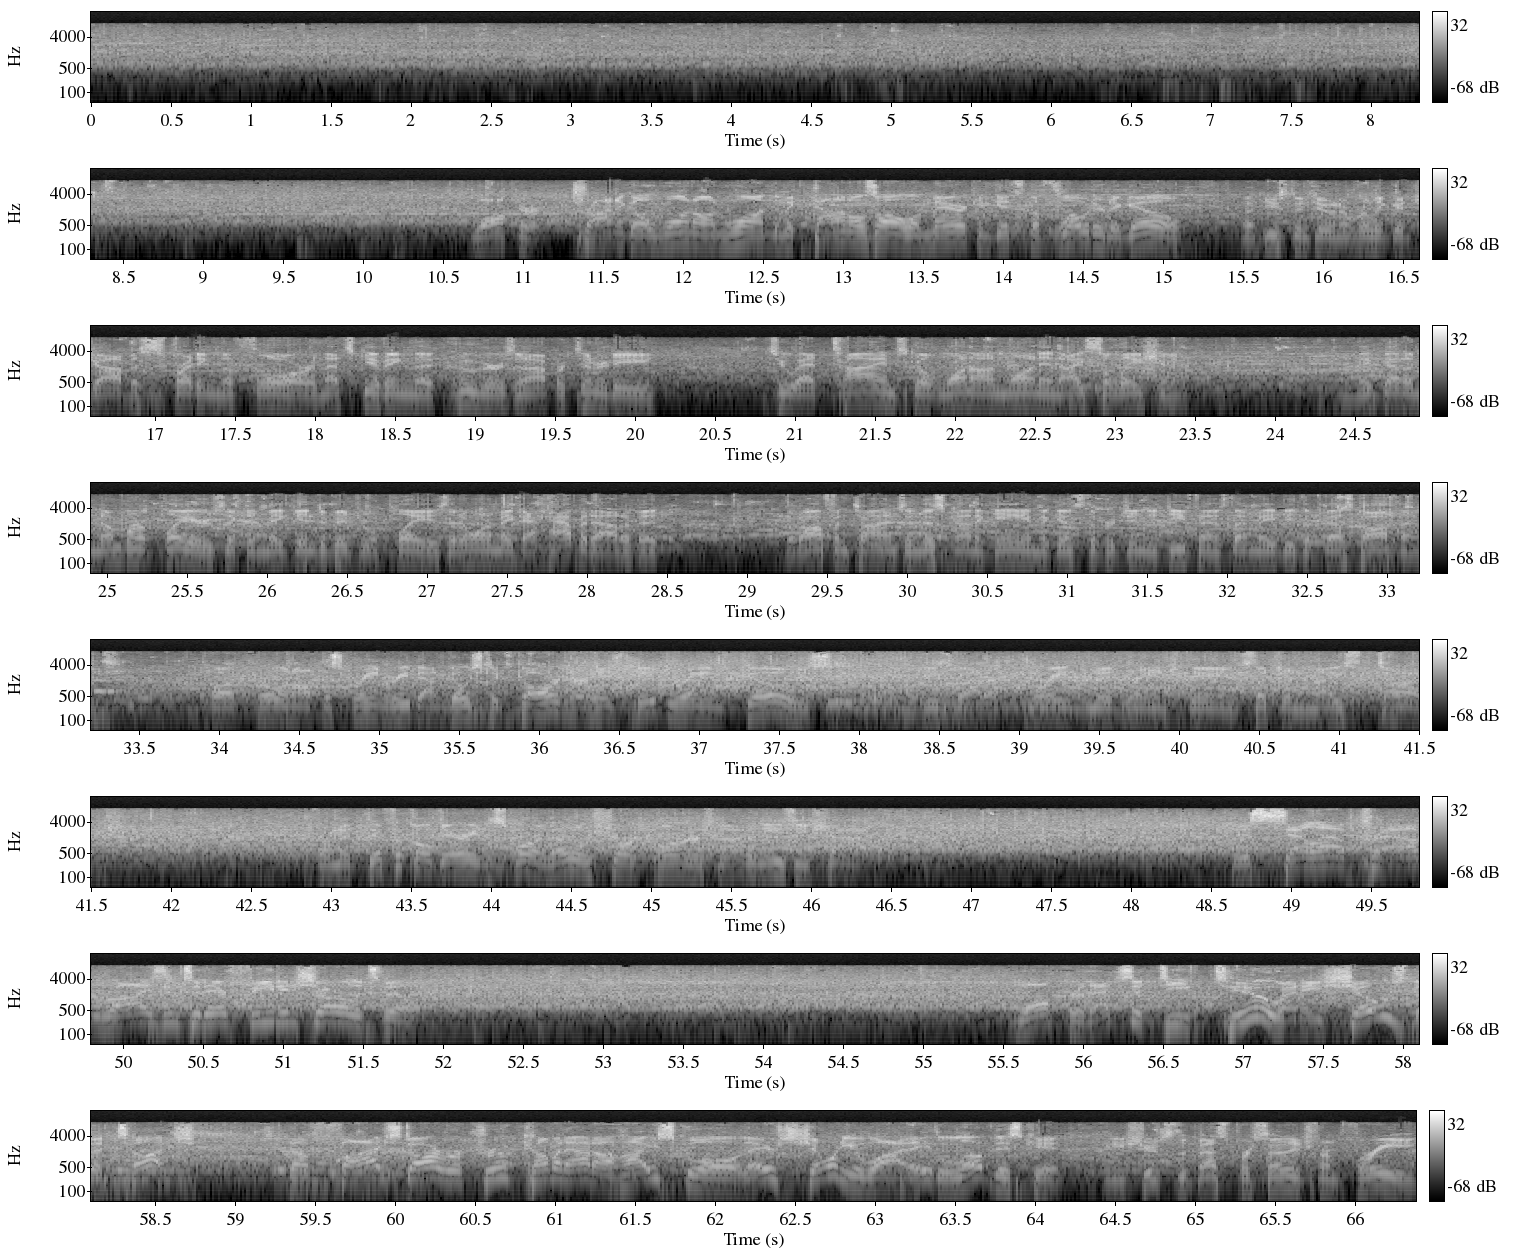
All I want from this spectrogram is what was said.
Walker trying to go one-on-one. The McDonald's All-American gets the floater to go. Well, Houston doing a really good job of spreading the floor, and that's giving the Cougars an opportunity to at times go one-on-one in isolation. And they've got a number of players that can make individual plays. They don't want to make a habit out of it, but oftentimes in this kind of game against the Virginia defense, that may be the best offense. Clark curling off the screen. Rebound goes to Gardner. His mid-range goes. He's got a great mid-range game. Such a nice touch. From a difficult area to score, that little short corner is not an easy shot. This sellout crowd rising to their feet in Charlottesville. Walker, that's a deep two, and he shows the touch. The five-star recruit coming out of high school, they're showing you why they love this kid. And he shoots the best percentage from three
